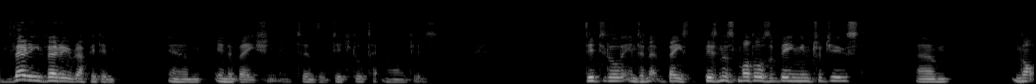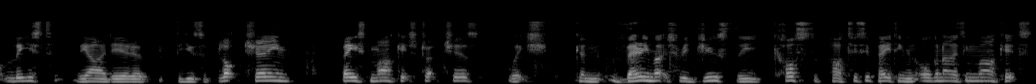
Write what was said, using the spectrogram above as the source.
very, very rapid um, innovation in terms of digital technologies. Digital internet-based business models are being introduced, um, not least the idea of the use of blockchain-based market structures, which can very much reduce the cost of participating and organizing markets.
